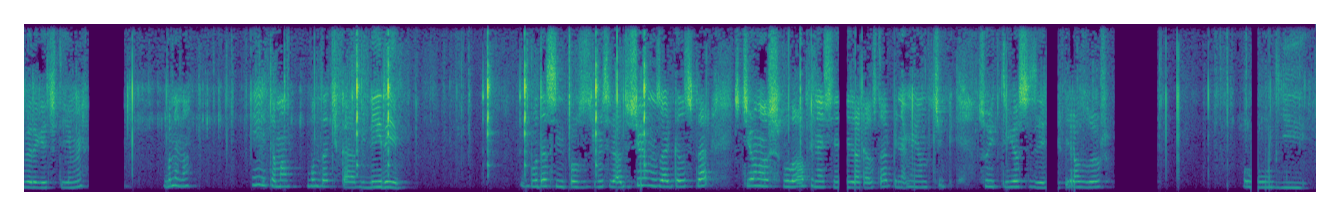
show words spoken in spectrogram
Böyle geçtiğimi. Bu ne lan? İyi tamam. Bunu da çıkarabilirim. Bu da sinir bozucu. Mesela düşüyorsunuz arkadaşlar. İstiyorsunuz bula pinesiniz arkadaşlar. Pinemiyorsunuz çünkü su ittiriyor sizi. Biraz zor. Oh yeah.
